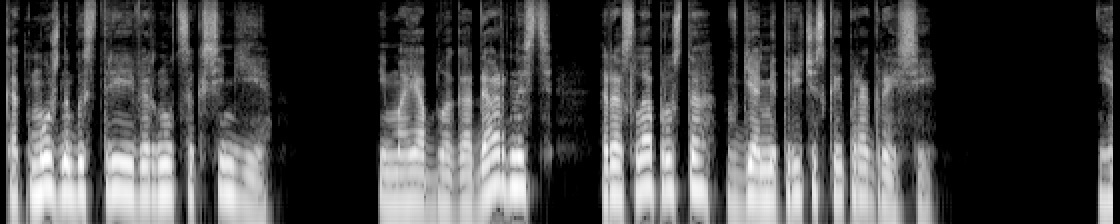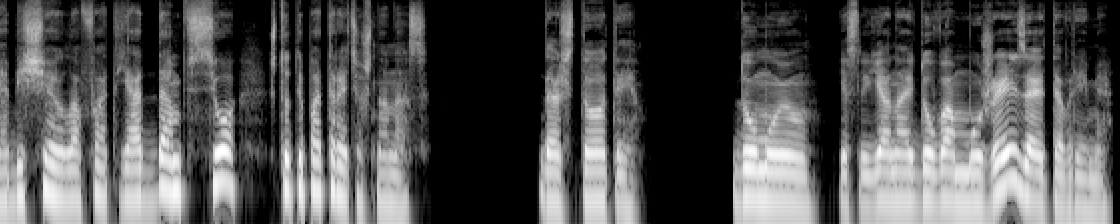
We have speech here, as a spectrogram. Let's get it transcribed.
как можно быстрее вернуться к семье. И моя благодарность росла просто в геометрической прогрессии. «Я обещаю, Лафат, я отдам все, что ты потратишь на нас». «Да что ты. Думаю, если я найду вам мужей за это время,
